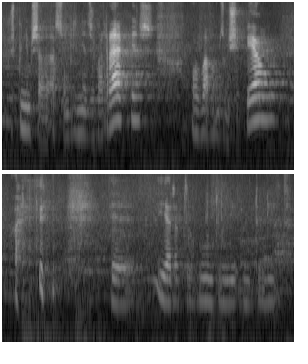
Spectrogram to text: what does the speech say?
Depois punhamos à sombrinha das barracas, ou levávamos um chapéu. É, e era tudo muito bonito, muito bonito.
